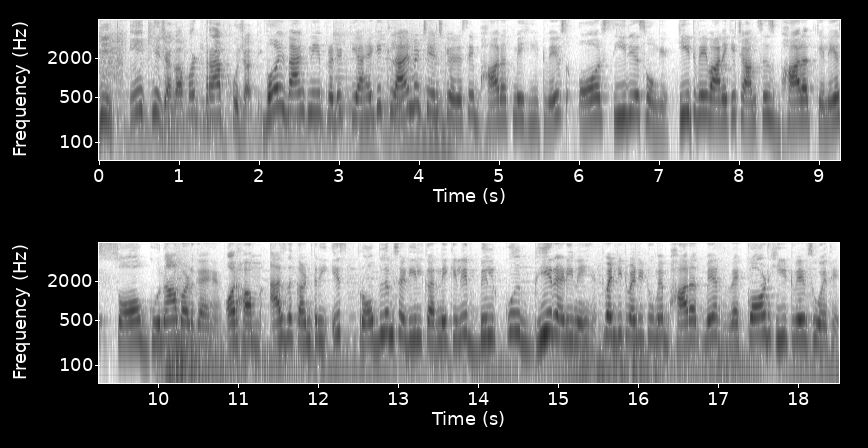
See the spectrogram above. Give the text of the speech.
हीट एक ही जगह पर ट्रैप हो जाती। वर्ल्ड बैंक ने प्रेडिक्ट किया है कि क्लाइमेट चेंज की वजह से भारत में हीट वेव्स और सीरियस होंगे। हीट वेव आने के चांसेस भारत के लिए सौ गुना बढ़ गए हैं और हम एज द कंट्री इस प्रॉब्लम से डील करने के लिए बिल्कुल भी रेडी नहीं है। 2022 में भारत में रिकॉर्ड हीट वेव्स हुए थे।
